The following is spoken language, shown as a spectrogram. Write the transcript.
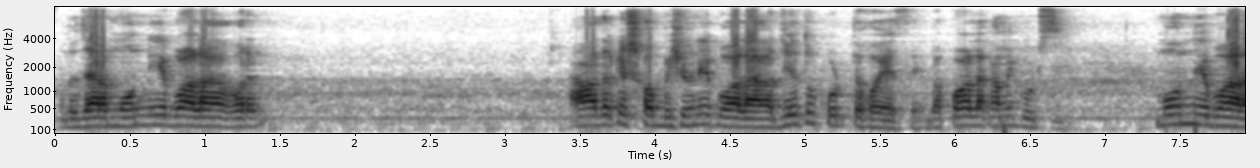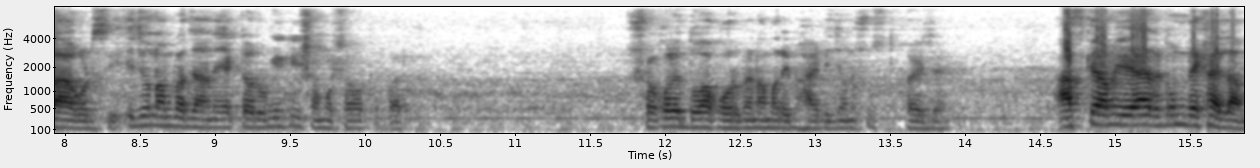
কিন্তু যারা মন নিয়ে পড়ালেখা করেন, আমাদেরকে সব বিষয় নিয়ে পড়ালেখা, যেহেতু করতে হয়েছে বা পড়ালেখা আমি করছি, মন নিয়ে পড়ালেখা করছি এই জন্য আমরা জানি একটা রোগী কী সমস্যা হতে পারে। সকলে দোয়া করবেন আমার এই ভাইটি যেন সুস্থ হয়ে যায়। আজকে আমি এরকম দেখাইলাম,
